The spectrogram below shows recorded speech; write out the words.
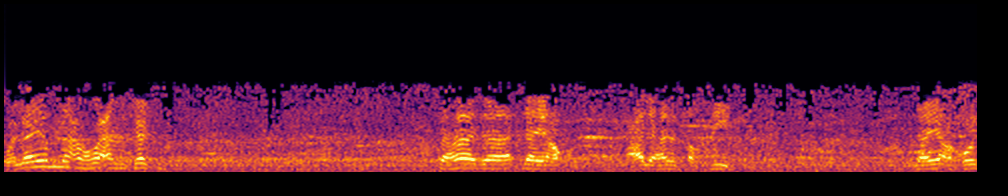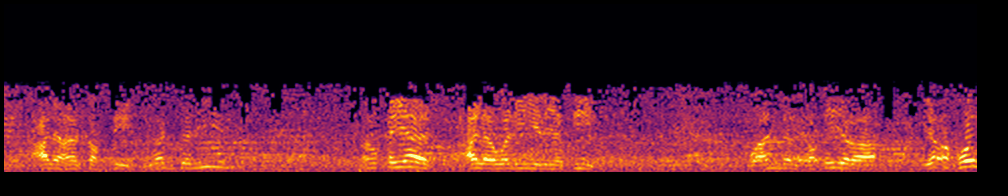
ولا يمنعه عن الكسب فهذا لا يأخذ على هذا التفصيل لا يأخذ على هذا التفصيل والدليل القياس على ولي اليتيم وأن الفقير يأخذ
